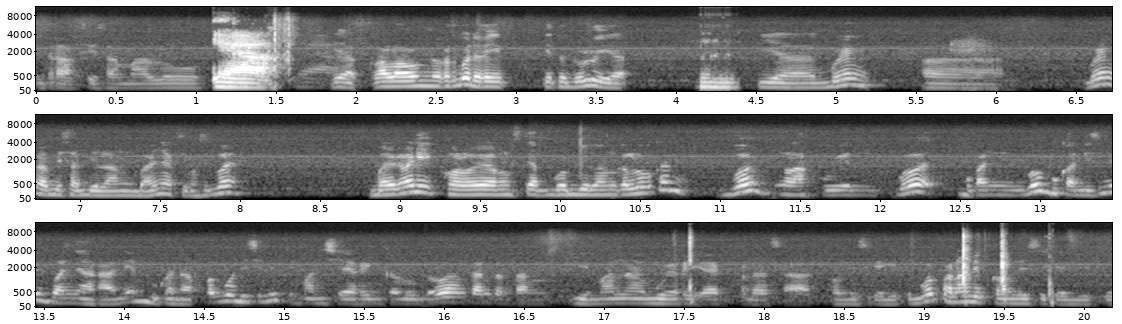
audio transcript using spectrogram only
interaksi sama lu. Ya. Ya kalau menurut gua dari itu dulu ya. Hmm. ya gue eh, gue nggak bisa bilang banyak sih maksud gue balik lagi kalau yang setiap gue bilang ke lu kan gue ngelakuin gue bukan gue bukan di sini bukan nyaranin bukan apa gue di sini cuma sharing ke lu doang kan tentang gimana gue react pada saat kondisi kayak gitu gue pernah di kondisi kayak gitu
